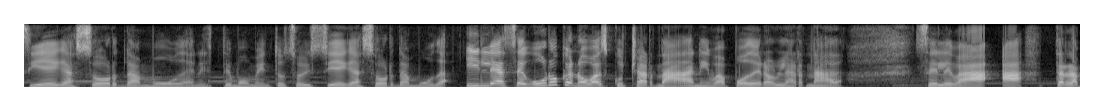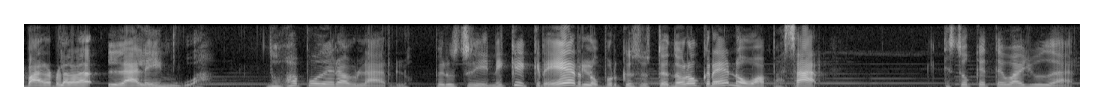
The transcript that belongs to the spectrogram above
ciega, sorda, muda. En este momento soy ciega, sorda, muda. Y le aseguro que no va a escuchar nada ni va a poder hablar nada. Se le va a trabar la lengua no va a poder hablarlo, pero usted tiene que creerlo, porque si usted no lo cree, no va a pasar. ¿Esto qué te va a ayudar?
